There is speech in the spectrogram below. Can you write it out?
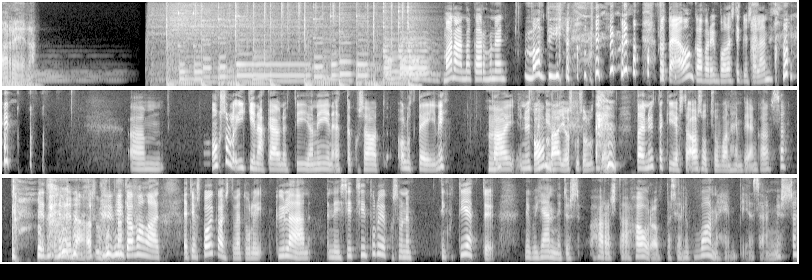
Areena. Mä oon Anna Karhunen. Mä oon Tiia. No tää on kaverin puolesta kyselen. Öm, onko sulla ikinä käynyt Tiia niin, että kun sä oot ollut teini, Hmm. tai nytkin, Oon mä joskus ollut tein. tai nytkin, jos sä asut sun vanhempien kanssa, niin, En enää asu, mutta niin tavallaan, että, että jos poikaystävä tuli kylään, niin sitten siinä tuli joku semmoinen niin tietty niin kuin jännitys harrastaa haurautta siellä niin kuin vanhempien sängyssä.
